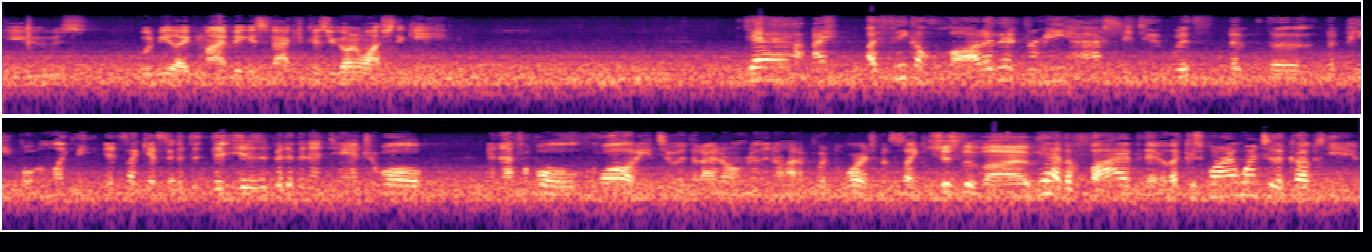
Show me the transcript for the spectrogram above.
views would be like my biggest factor because you're going to watch the game. Yeah, I I think a lot of it for me has to do with the the, the people and like the it's like it's, it's it is a bit of an intangible, ineffable quality to it that I don't really know how to put into words. But it's like It's just the vibe. yeah, the vibe there. Like, cause when I went to the Cubs game,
